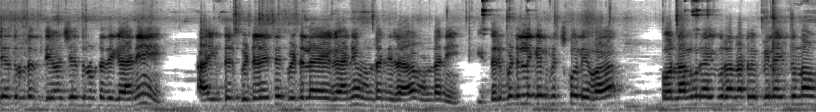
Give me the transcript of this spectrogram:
చేతులు ఉంటది దేవుని చేతులు ఉంటది కానీ ఆ ఇద్దరు బిడ్డలైతే బిడ్డలే గానీ ఉండనిరా ఉండని. ఇద్దరు బిడ్డలు గెలిపించుకోలేవా? ఓ నలుగురు ఐదుగురు అన్నట్టుగా ఫీల్ అవుతున్నావు?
